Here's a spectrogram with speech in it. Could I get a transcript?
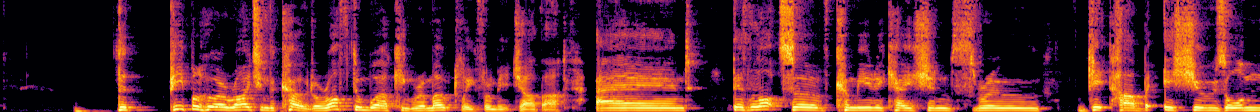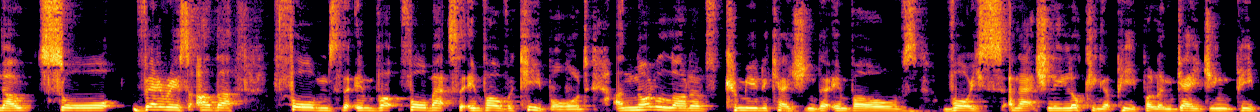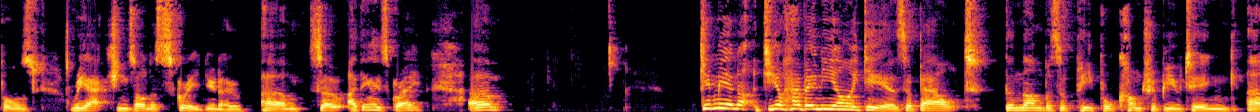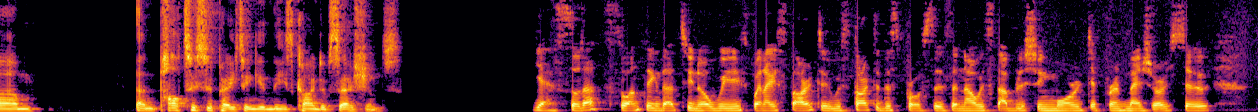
the people who are writing the code are often working remotely from each other. And there's lots of communication through GitHub issues or notes or various other forms that involve formats that involve a keyboard and not a lot of communication that involves voice and actually looking at people and gauging people's reactions on a screen you know um, so i think it's great um, give me an do you have any ideas about the numbers of people contributing um, and participating in these kind of sessions Yes, so that's one thing that you know we when I started we started this process and now establishing more different measures. So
